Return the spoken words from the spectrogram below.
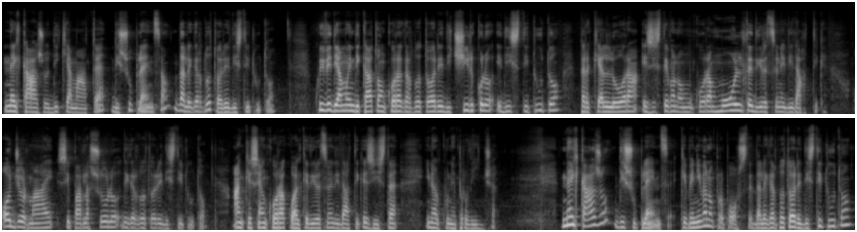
nel caso di chiamate di supplenza dalle graduatorie di istituto. Qui vediamo indicato ancora graduatorie di circolo e di istituto perché allora esistevano ancora molte direzioni didattiche. Oggi ormai si parla solo di graduatorie di istituto, anche se ancora qualche direzione didattica esiste in alcune province. Nel caso di supplenze che venivano proposte dalle graduatorie di istituto,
